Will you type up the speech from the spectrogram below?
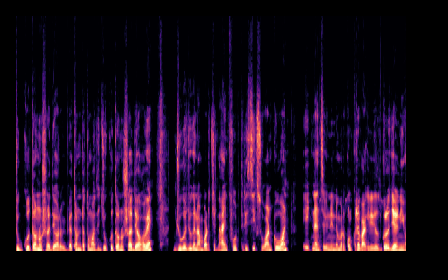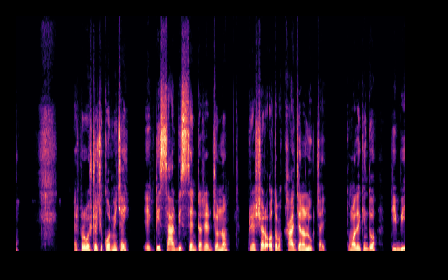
যোগ্যতা অনুসারে দেওয়া হবে। বেতনটা তোমাদের যোগ্যতা অনুসারে দেওয়া হবে। যুগে যুগে নাম্বার হচ্ছে nine four three six one two one eight nine seven এই নাম্বার কল করে বাকি ডিটেলসগুলো জেনে নিও। এর পরবর্তী হচ্ছে, কর্মী চাই একটি সার্ভিস সেন্টারের জন্য প্রেশার অথবা কাজ জানা লোক চাই। তোমাদের কিন্তু টিভি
